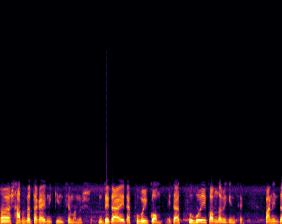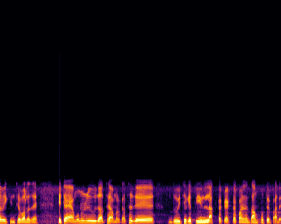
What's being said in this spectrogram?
সাত হাজার টাকায় কিনছে মানুষ। যেটা, এটা খুবই কম। এটা খুবই কম দামে কিনছে। পানির দামে কিনছে বলা যায়। এটা এমনও নিউজ আছে আমার কাছে যে, দুই থেকে তিন লাখ টাকা একটা কয়েনের দাম হতে পারে।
